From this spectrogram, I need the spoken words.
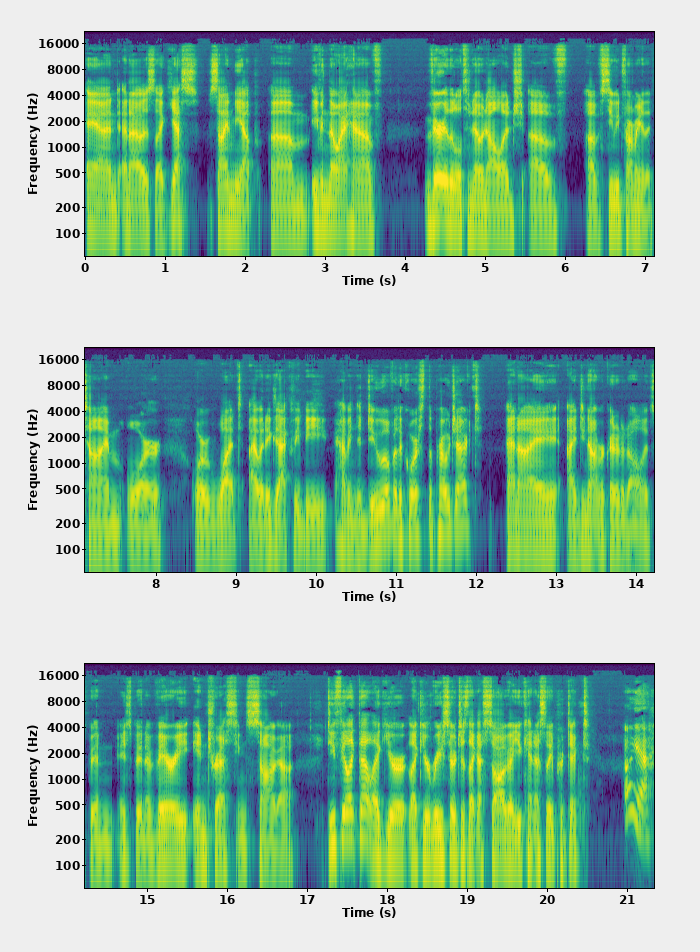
And and I was like, yes, sign me up. Um, even though I have very little to no knowledge of of seaweed farming at the time or or what I would exactly be having to do over the course of the project. And I I do not regret it at all. It's been it's been a very interesting saga. Do you feel like that? Like your like your research is like a saga you can't necessarily predict? Oh yeah,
